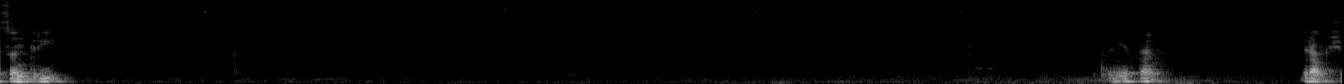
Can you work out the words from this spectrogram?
संत्री. आणि आता द्राक्ष.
